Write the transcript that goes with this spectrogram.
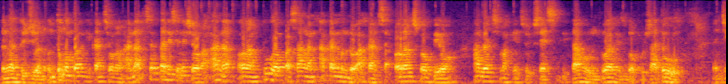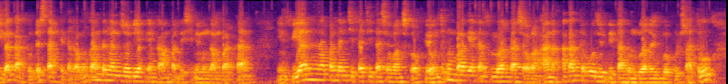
dengan tujuan untuk membagikan seorang anak serta di sini seorang anak orang tua pasangan akan mendoakan seorang Scorpio agar semakin sukses di tahun 2021 dan jika kartu destar kita gabungkan dengan zodiak yang keempat di sini menggambarkan impian harapan dan cita-cita seorang Scorpio untuk membahagiakan keluarga seorang anak akan terwujud di tahun 2021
